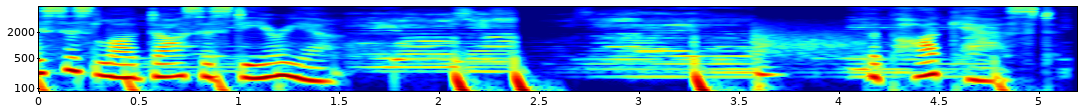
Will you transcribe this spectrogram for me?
This is La Dosisteria, the podcast.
